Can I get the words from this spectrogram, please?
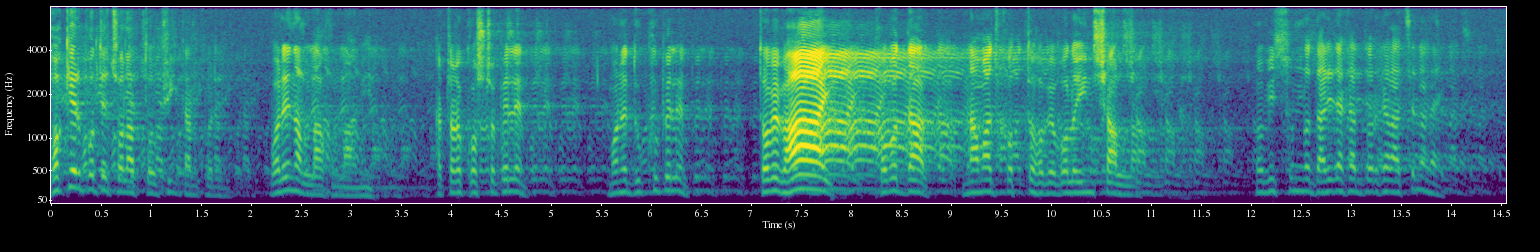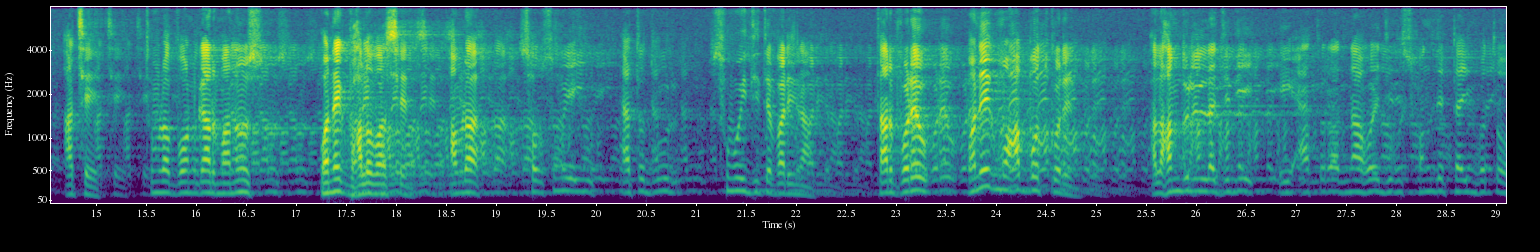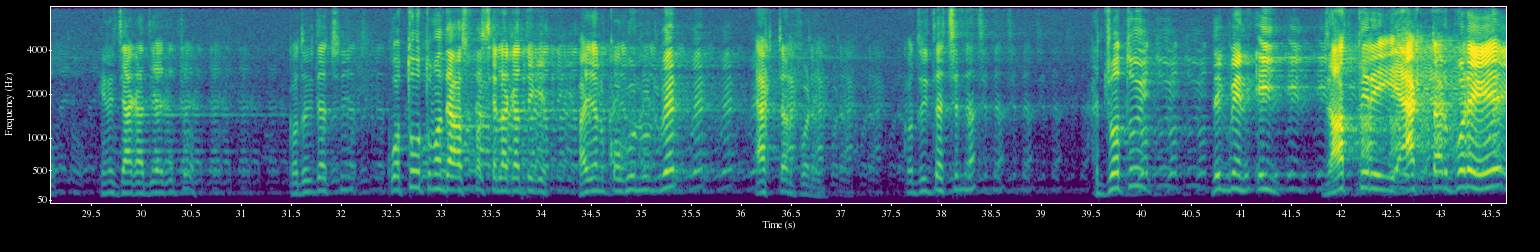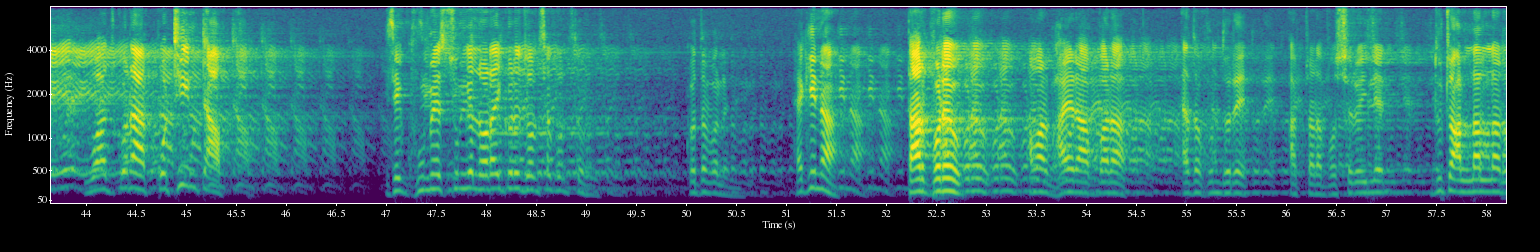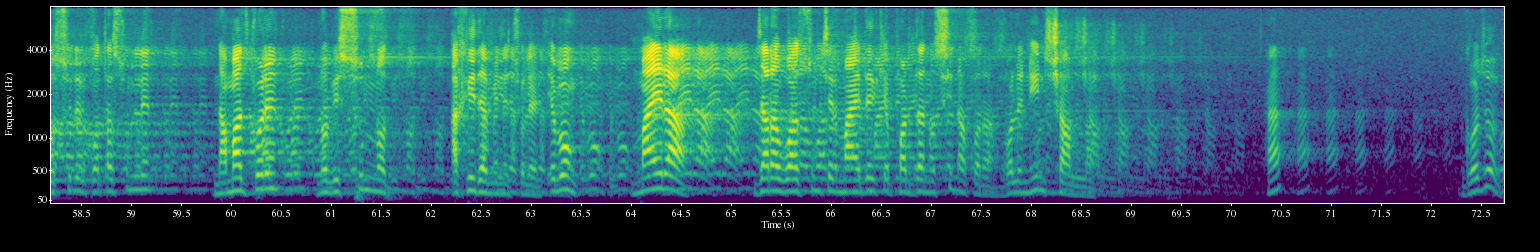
হকের পথে চলার তৌফিক দান করেন। বলেন আল্লাহ আমিন। আপনারা কষ্ট পেলেন? মনে দুঃখ পেলেন? তবে ভাই, খবরদার, নামাজ পড়তে হবে বলো ইনশাআল্লাহ। নবী শূন্য দাঁড়িয়ে রাখার দরকার আছে না নাই? আছে। তোমরা বনগার মানুষ, অনেক ভালোবাসেন। আমরা সবসময় এই এত দূর সময় দিতে পারি না। তারপরেও অনেক মহাব্বত করেন। আলহামদুলিল্লাহ যদি এই এত রাত না হয়ে, যদি সন্ধ্যের টাইম হতো, এখানে জায়গা দেওয়া যেত? কত পারছি? কত তোমাদের আশপাশ এলাকা থেকে ভাইজান কখন উঠবেন একটার পরে। কত দিতে পারছেন না? যতই দেখবেন এই রাত্রের এই একটার পরে ওয়াজ করা কঠিন টাপ সেই ঘুমের সঙ্গে লড়াই করে জলসা করতে হবে। কথা বলেন। হ্যাঁ কি না? তারপরেও আমার ভাইয়েরা, আব্বারা এতক্ষণ ধরে আপনারা বসে রইলেন। দুটো আল্লাহ আল্লাহ রসুলের কথা শুনলেন। নামাজ পড়েন, নবী সুন্নত আকিদা মেনে চলেন। এবং মায়েরা যারা ওয়াজ শুনছেন, মায়েদেরকে পর্দা নসিনা করান, বলেন, ইনশাআল্লাহ। হ্যাঁ? গজল?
